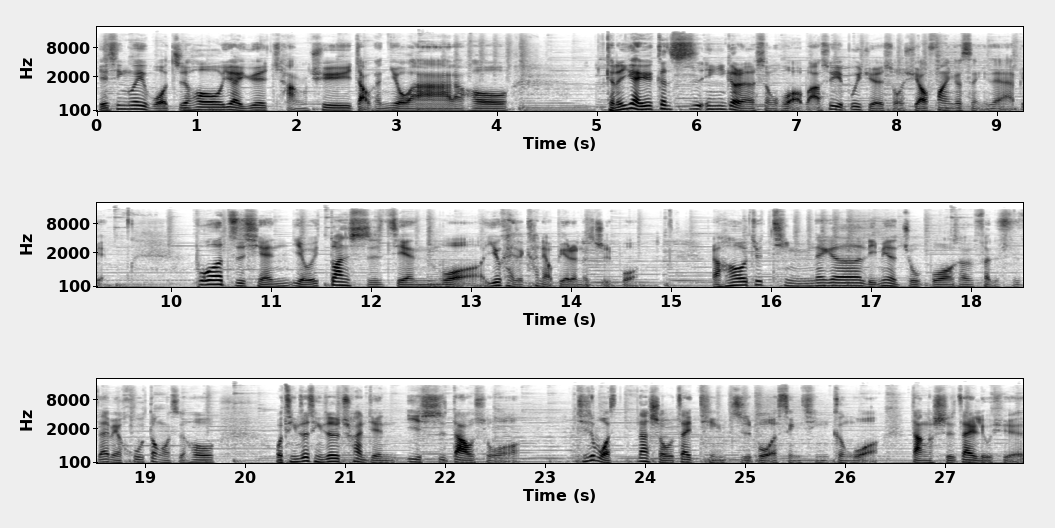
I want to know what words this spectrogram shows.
也是因为我之后越来越常去找朋友啊，然后。可能越来越更适应一个人的生活吧，所以也不会觉得说需要放一个声音在那边。不过之前有一段时间，我又开始看了别人的直播，然后就听那个里面的主播和粉丝在那边互动的时候，我听着听着，突然间意识到说，其实我那时候在听直播的心情，跟我当时在留学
